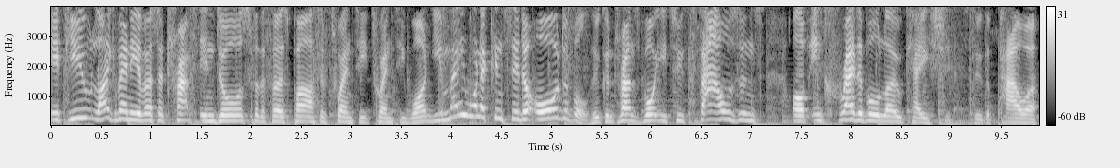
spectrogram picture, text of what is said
If you, like many of us, are trapped indoors for the first part of 2021, you may want to consider Audible, who can transport you to thousands of incredible locations through the power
